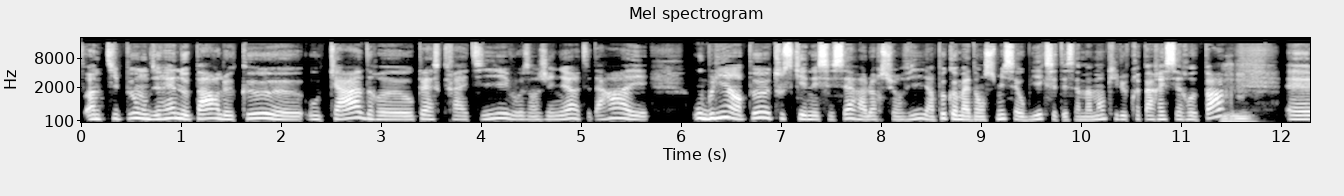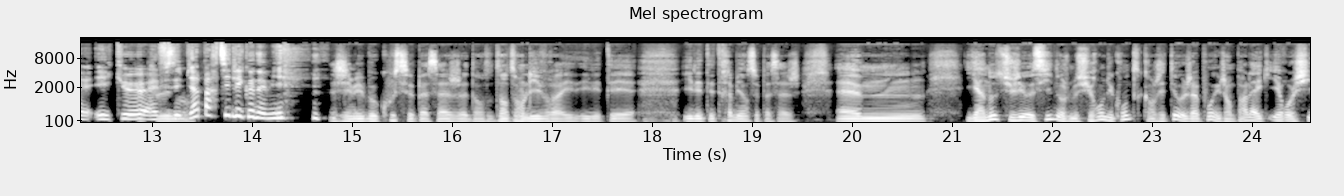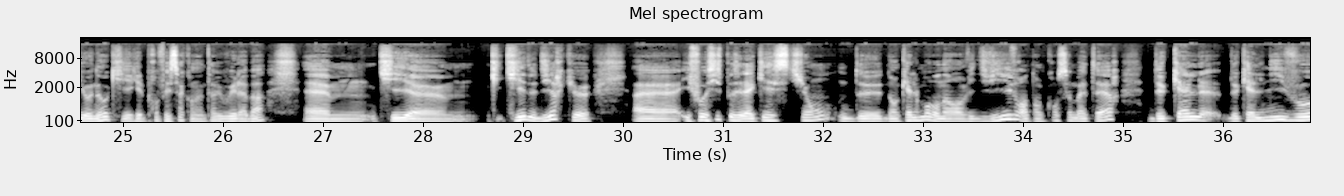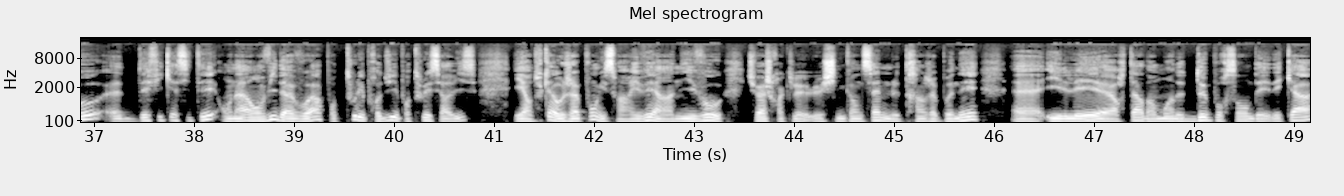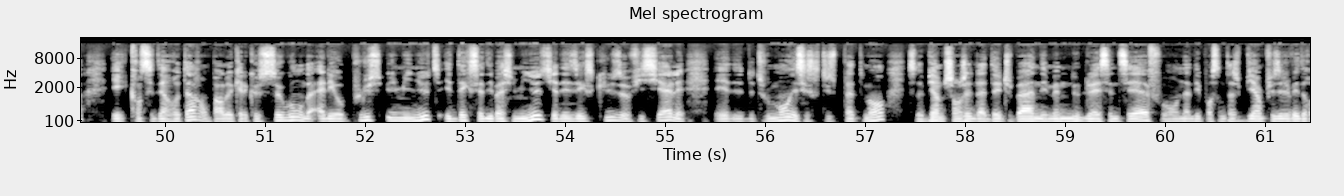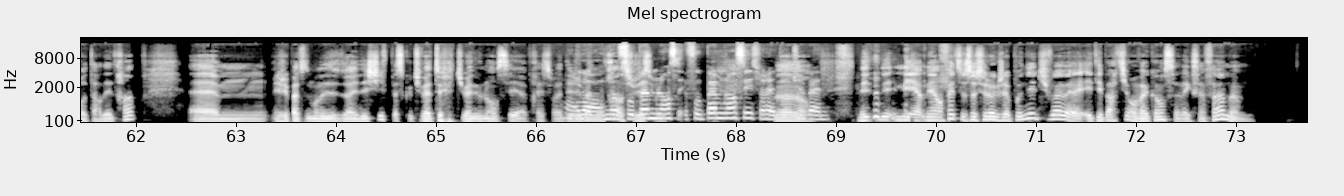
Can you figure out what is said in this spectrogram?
un petit peu, on dirait, ne parle que euh, aux cadres, euh, aux classes créatives, aux ingénieurs, etc. Et oublie un peu tout ce qui est nécessaire à leur survie, un peu comme Adam Smith a oublié que c'était sa maman qui lui préparait ses repas mmh euh, et qu'elle faisait bien partie de l'économie. J'aimais beaucoup ce passage dans, dans ton livre, il, était, il était très bien ce passage. Euh, il y a un autre sujet aussi dont je me suis rendu compte quand j'étais au Japon et j'en parlais avec Hiroshi Ono, qui est, qui est le professeur qu'on a interviewé là-bas, euh, qui, euh, qui, qui, est de dire que euh, il faut aussi se poser la question de dans quel monde on a envie de vivre en tant que consommateur, de quel de quel niveau euh, d'efficacité on a envie d'avoir pour tous les produits et pour tous les services. Et en tout cas, au Japon, ils sont arrivés à un niveau, tu vois, je crois que le, Shinkansen, le train japonais, euh, il est euh, en retard dans moins de 2% des, des, cas. Et quand c'est un retard, on parle de quelques secondes, elle est au plus une minute. Et dès que ça dépasse une minute, il y a des excuses officielles et, de, tout le monde et s'excuse platement. Ça doit bien changer de la Deutsche Bahn et même nous de la SNCF où on a des pourcentages bien plus élevés de retard des trains. Euh, je vais pas te demander de donner des chiffres parce que tu vas te, tu vas nous lancer après sur la Deutsche Bahn. Non, faut pas me lancer, faut pas me lancer sur la. Mais, mais, mais, en fait, ce sociologue japonais, tu vois, était parti en vacances avec sa femme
